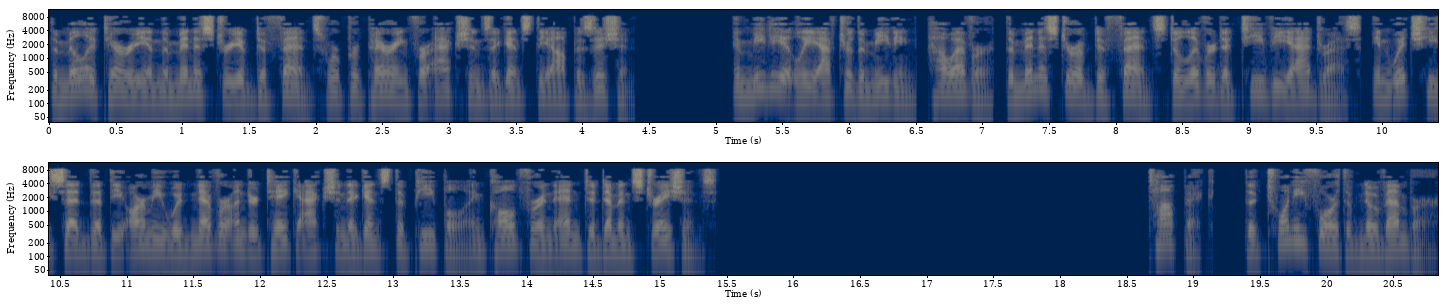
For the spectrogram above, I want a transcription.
the military and the Ministry of Defense were preparing for actions against the opposition. Immediately after the meeting, however, the Minister of Defense delivered a TV address, in which he said that the army would never undertake action against the people and called for an end to demonstrations. The 24th of November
